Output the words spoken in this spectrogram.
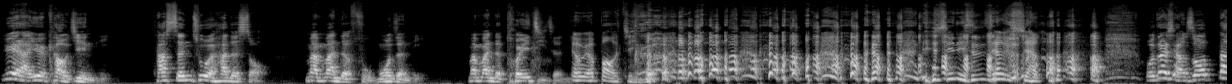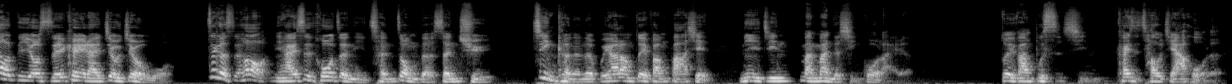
越来越靠近你，他伸出了他的手。慢慢的抚摸着你，慢慢的推挤着你，要不要报警？你心里是不是这样想？我在想说，到底有谁可以来救救我？这个时候，你还是拖着你沉重的身躯，尽可能的不要让对方发现你已经慢慢的醒过来了。对方不死心，开始抄家伙了。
